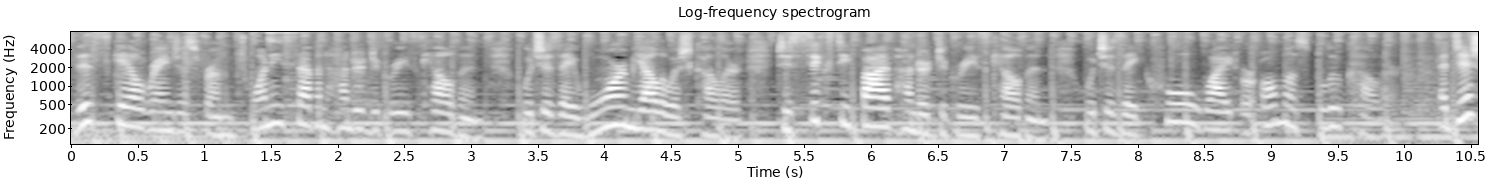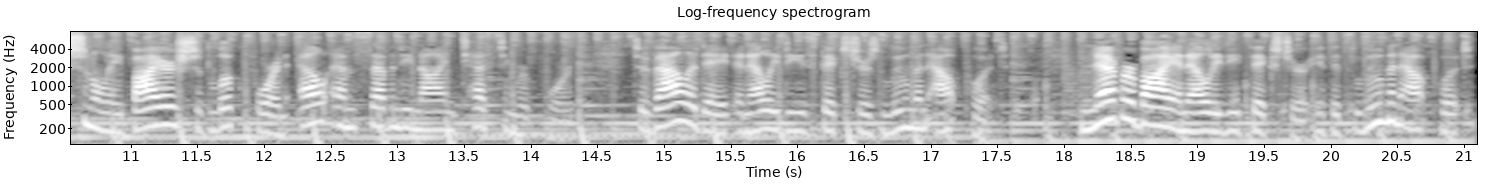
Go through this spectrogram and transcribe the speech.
This scale ranges from 2700 degrees Kelvin, which is a warm yellowish color, to 6500 degrees Kelvin, which is a cool white or almost blue color. Additionally, buyers should look for an LM79 testing report to validate an LED's fixture's lumen output. Never buy an LED fixture if its lumen output,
